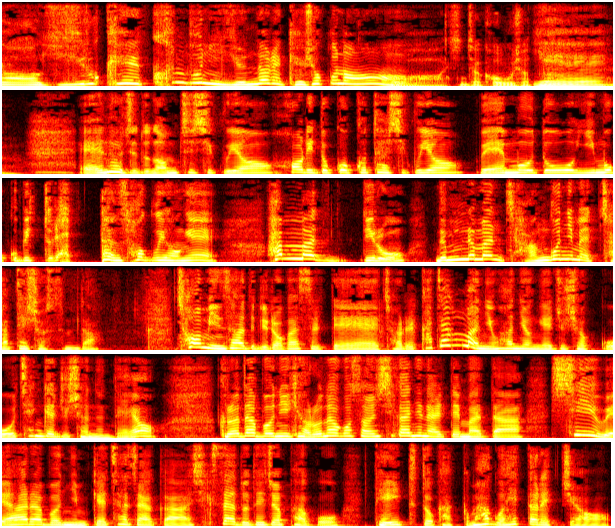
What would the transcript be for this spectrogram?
야, 이렇게 큰 분이 옛날에 계셨구나. 와, 진짜 거우셨다. 예. 에너지도 넘치시고요. 허리도 꼿꼿하시고요. 외모도 이목구비 뚜렷한 서구형에 한마디로 늠름한 장군님의 자태셨습니다. 처음 인사드리러 갔을 때 저를 가장 많이 환영해 주셨고 챙겨 주셨는데요. 그러다 보니 결혼하고선 시간이 날 때마다 시 외할아버님께 찾아가 식사도 대접하고 데이트도 가끔 하고 했더랬죠.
